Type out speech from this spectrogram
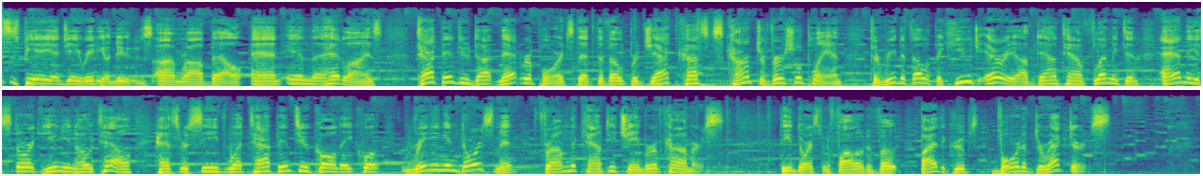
This is PANJ Radio News. I'm Rob Bell, and in the headlines, tap TapInto.net reports that developer Jack Cust's controversial plan to redevelop a huge area of downtown Flemington and the historic Union Hotel has received what Tap Into called a quote ringing endorsement from the County Chamber of Commerce. The endorsement followed a vote by the group's board of directors.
